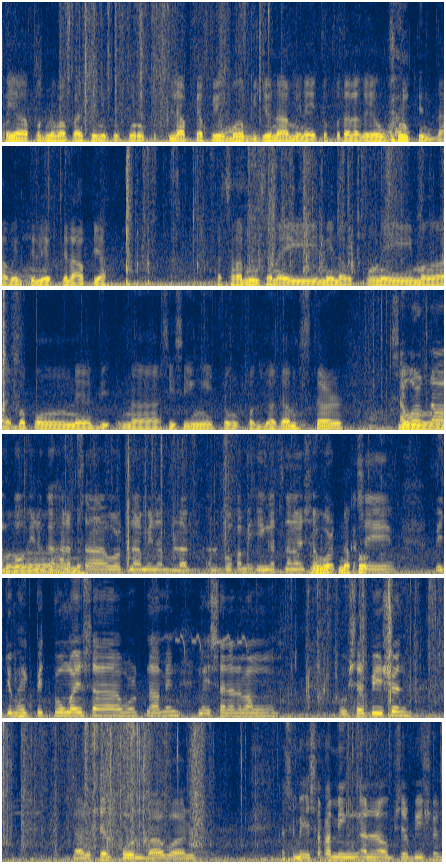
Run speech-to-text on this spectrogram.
Kaya pag napapansin nyo po puro po tilapia po yung mga video namin na ito po talaga yung content namin tilip tilapia. At saka minsan ay may, na, may mga iba pong na, na sisingit yung pagda-dumpster. Sa work naman po, mga yung naghahanap ano. sa work namin na vlog, ano po kami, ingat na ngayon sa work na po. kasi medyo mahigpit po ngayon sa work namin. May isa na namang observation. Lalo cellphone, bawal. Kasi may isa kaming ano na observation,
